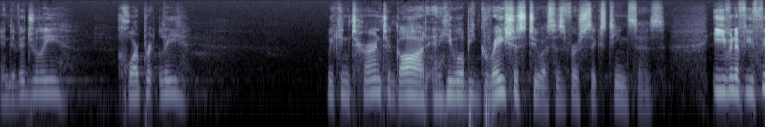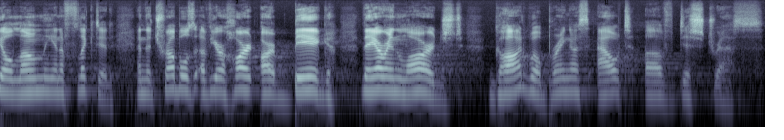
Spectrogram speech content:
Individually, corporately, we can turn to God and He will be gracious to us, as verse 16 says. Even if you feel lonely and afflicted and the troubles of your heart are big, they are enlarged, God will bring us out of distress.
